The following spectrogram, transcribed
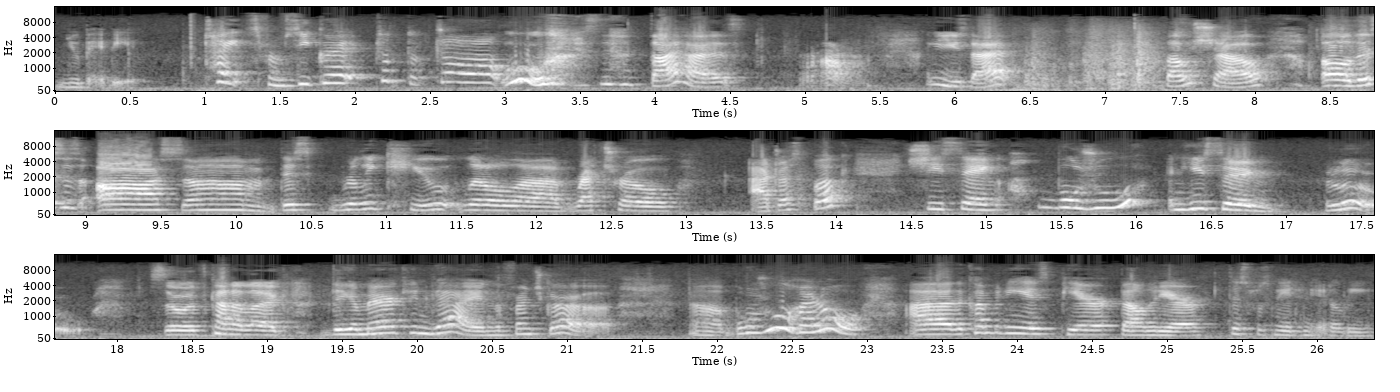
new baby. Tights from Secret. Ooh, thigh highs. I can use that. Show. Oh, this is awesome. This really cute little uh, retro address book. She's saying bonjour, and he's saying hello. So it's kind of like the American guy and the French girl. Uh, bonjour, hello. Uh, the company is Pierre Belvedere. This was made in Italy.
